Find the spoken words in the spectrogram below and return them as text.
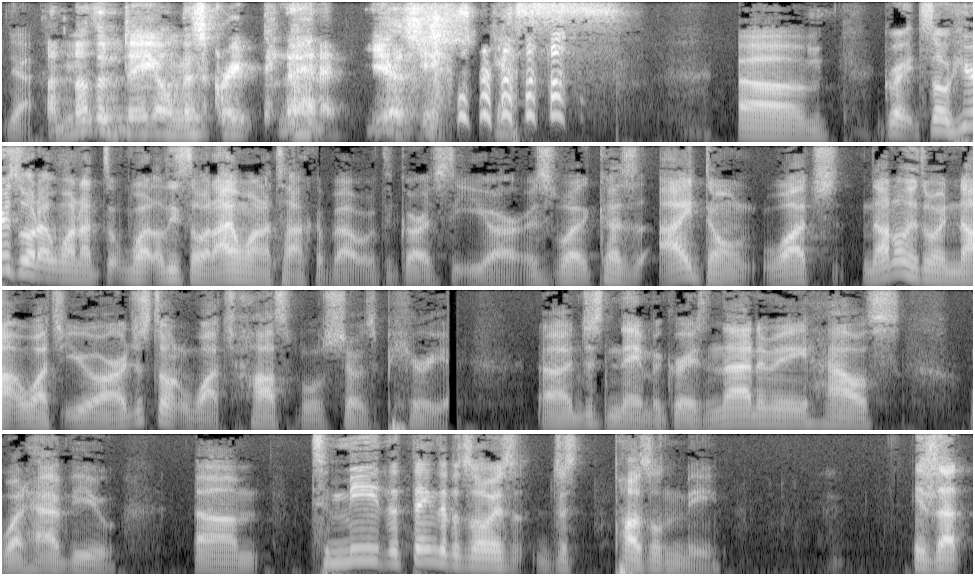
yeah. Another day on this great planet. Yes. yes. Um, great. So here's what I want to, what at least what I want to talk about with regards to ER is what because I don't watch. Not only do I not watch ER, I just don't watch hospital shows. Period. Uh, just name it: Grey's Anatomy, House, what have you. Um, to me, the thing that has always just puzzled me is that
